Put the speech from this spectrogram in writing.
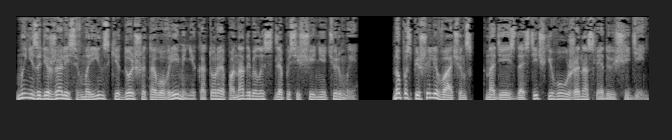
Мы не задержались в Мариинске дольше того времени, которое понадобилось для посещения тюрьмы, но поспешили в Ачинск, надеясь достичь его уже на следующий день.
